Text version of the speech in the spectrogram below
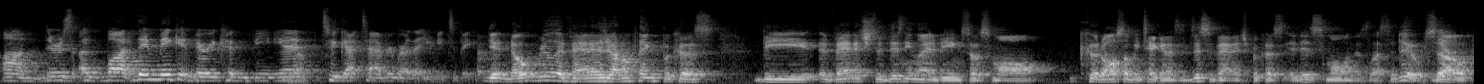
Um, there's a lot, they make it very convenient Yeah. to get to everywhere that you need to be. Yeah, no real advantage, I don't think, because the advantage to Disneyland being so small could also be taken as a disadvantage because it is small and there's less to do. So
